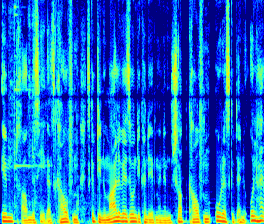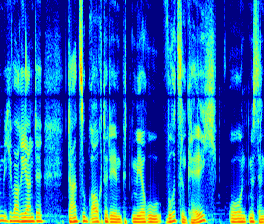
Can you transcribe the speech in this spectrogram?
im Traum des Jägers kaufen. Es gibt die normale Version, die könnt ihr eben in einem Shop kaufen. Oder es gibt eine unheimliche Variante. Dazu braucht ihr den Meru Wurzelkelch und müsst ein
